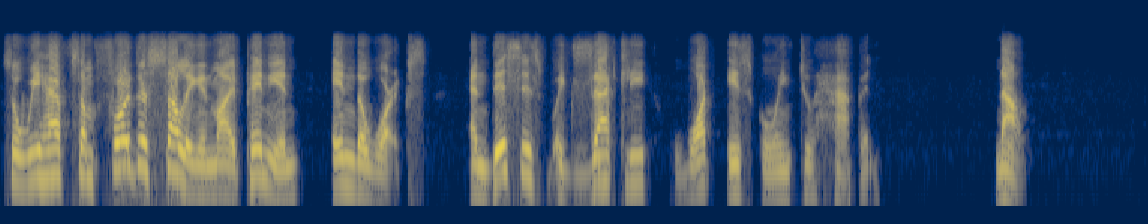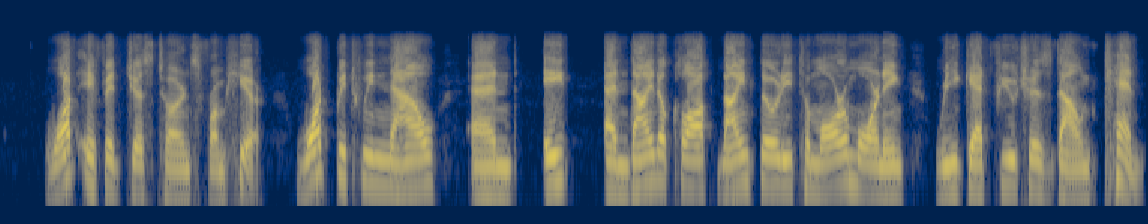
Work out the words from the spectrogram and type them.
so we have some further selling, in my opinion, in the works. And this is exactly what is going to happen. Now, what if it just turns from here? What between now and 8 and 9 o'clock, 9.30 tomorrow morning, we get futures down 10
